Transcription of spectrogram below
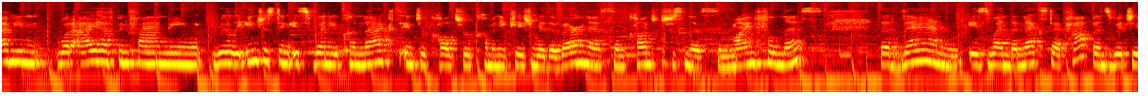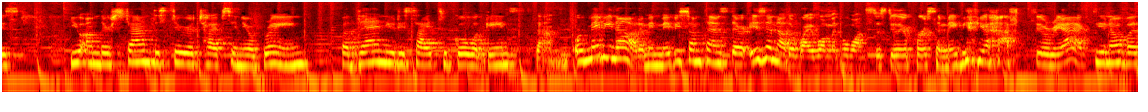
I mean, what I have been finding really interesting is when you connect intercultural communication with awareness and consciousness and mindfulness, that then is when the next step happens, which is you understand the stereotypes in your brain, but then you decide to go against them. Or maybe not. I mean, maybe sometimes there is another white woman who wants to steal your person. Maybe you have to react, you know, but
